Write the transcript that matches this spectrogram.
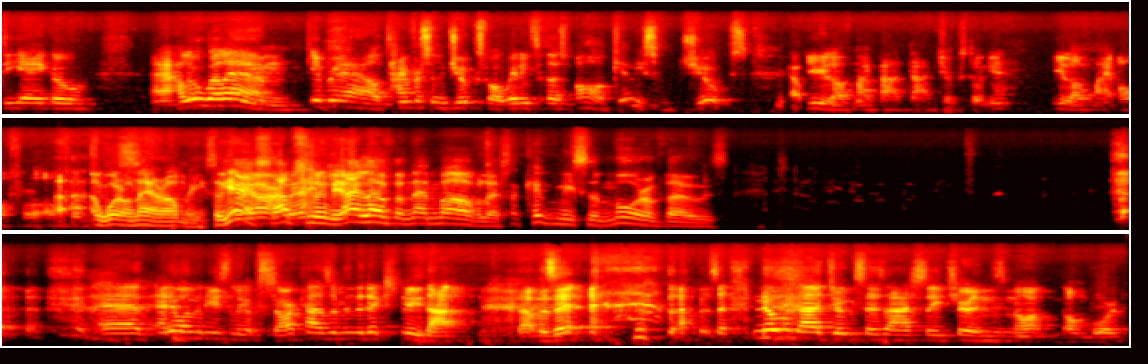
Diego. Uh, hello, Willem. Gabriel. Time for some jokes while waiting for those. Oh, give me some jokes. Yep. You love my bad dad jokes, don't you? You love my awful, awful. Uh, we're on air, aren't we? So yes, are, absolutely. I love them. They're marvelous. Give me some more of those. Um, anyone that needs to look up sarcasm in the dictionary, that that was it. that was it. No dad joke, says Ashley. Turin's not on board.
